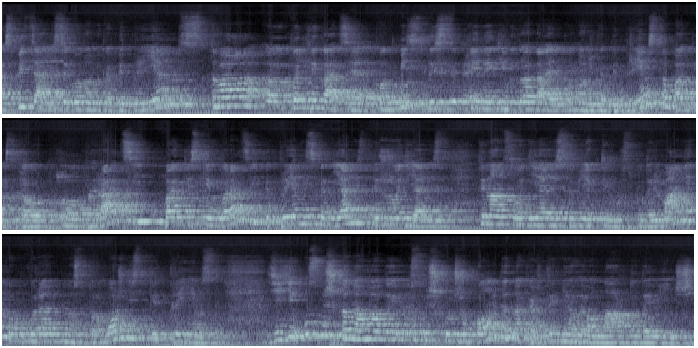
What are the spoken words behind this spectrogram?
Е, Спеціальність економіка підприємства, е, кваліфікація економіст, дисципліни, які викладає економіка підприємства, банківська операції, банківські операції, підприємницька діяльність, біржова діяльність, фінансова діяльність суб'єктів господарювання, конкурентна спроможність підприємств. Її усмішка нагадує усмішку Джоконди на картині Леонардо да Вінчі.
